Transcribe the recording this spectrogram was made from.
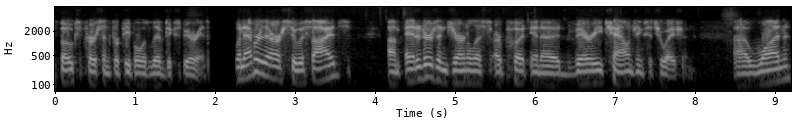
spokesperson for people with lived experience. Whenever there are suicides, um, editors and journalists are put in a very challenging situation. Uh, one,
